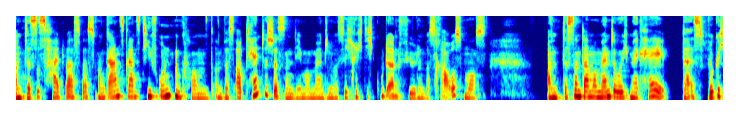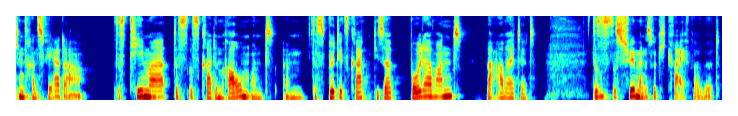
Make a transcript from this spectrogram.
Und das ist halt was, was von ganz, ganz tief unten kommt und was authentisch ist in dem Moment und was sich richtig gut anfühlt und was raus muss. Und das sind dann Momente, wo ich merke, hey, da ist wirklich ein Transfer da. Das Thema, das ist gerade im Raum und ähm, das wird jetzt gerade dieser Boulderwand bearbeitet. Das ist das Schöne, wenn es wirklich greifbar wird.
